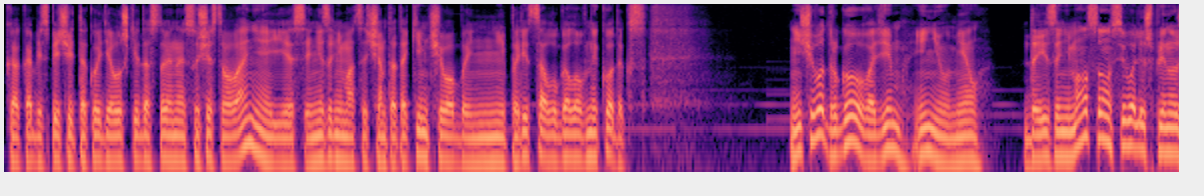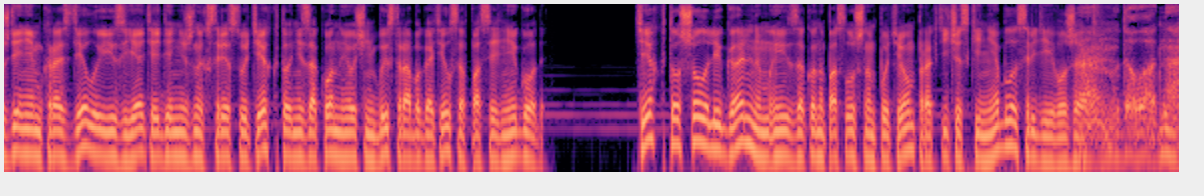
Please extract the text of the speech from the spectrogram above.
как обеспечить такой девушке достойное существование, если не заниматься чем-то таким, чего бы не порицал Уголовный кодекс? Ничего другого Вадим и не умел. Да и занимался он всего лишь принуждением к разделу и изъятию денежных средств у тех, кто незаконно и очень быстро обогатился в последние годы. Тех, кто шел легальным и законопослушным путем, практически не было среди его жертв. А, ну да ладно.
